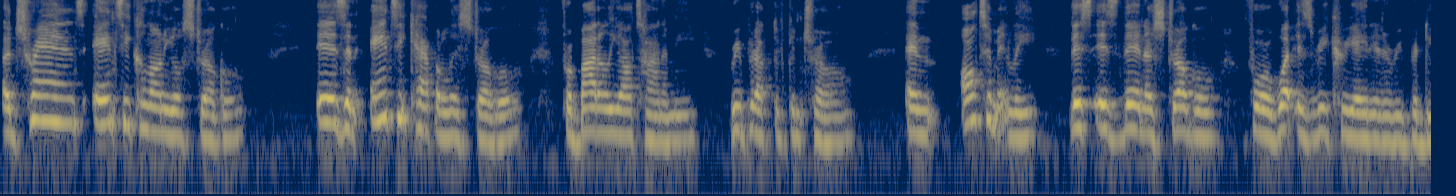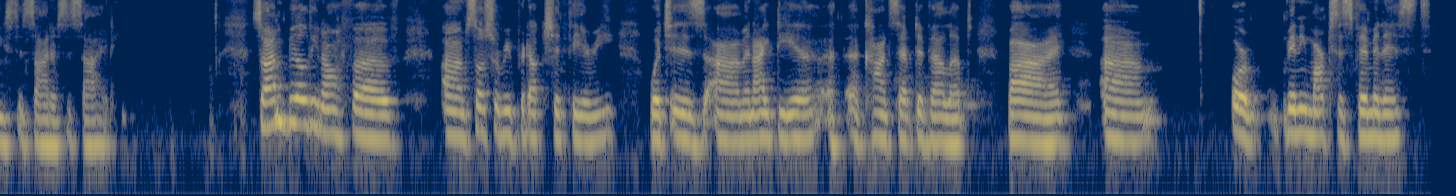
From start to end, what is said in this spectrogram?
a trans anti-colonial struggle is an anti-capitalist struggle for bodily autonomy, reproductive control, and ultimately, this is then a struggle for what is recreated and reproduced inside of society. So I'm building off of um, social reproduction theory, which is um, an idea, a, a, concept developed by um, or many Marxist feminists,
